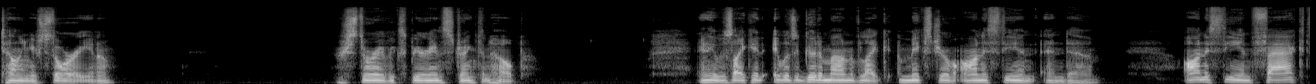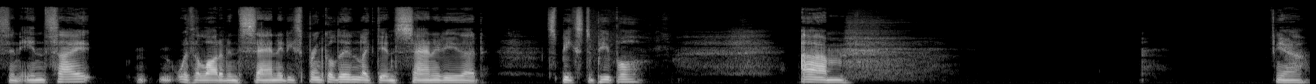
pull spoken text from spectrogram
telling your story, you know? Your story of experience, strength, and hope. And it was like, it, it was a good amount of like a mixture of honesty and, and, uh, honesty and facts and insight with a lot of insanity sprinkled in, like the insanity that speaks to people. Um, yeah.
